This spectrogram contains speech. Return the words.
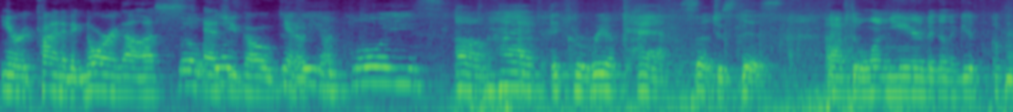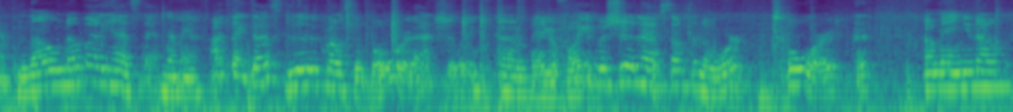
you're kind of ignoring us So as you does- go, you Do the know. employees um, have a career path such as this? After one year, they're gonna get, no, nobody has that. No, ma'am. I think that's good across the board, actually. Um, There you go, Frank. People should have something to work toward. I mean, you know,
